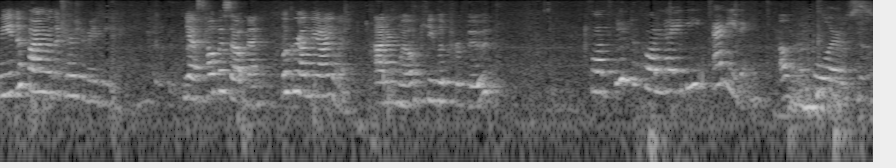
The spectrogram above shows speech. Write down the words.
We need to find where the treasure may be. Yes, help us out, men. Look around the island. Adam will, can you look for food? For a beautiful lady, anything. Of course.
